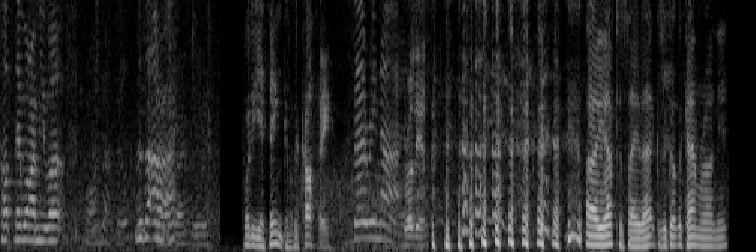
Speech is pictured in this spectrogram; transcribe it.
Hope they warm you up. Was that alright? What do you think of the coffee? Very nice. Brilliant. oh, you have to say that because we've got the camera on you.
